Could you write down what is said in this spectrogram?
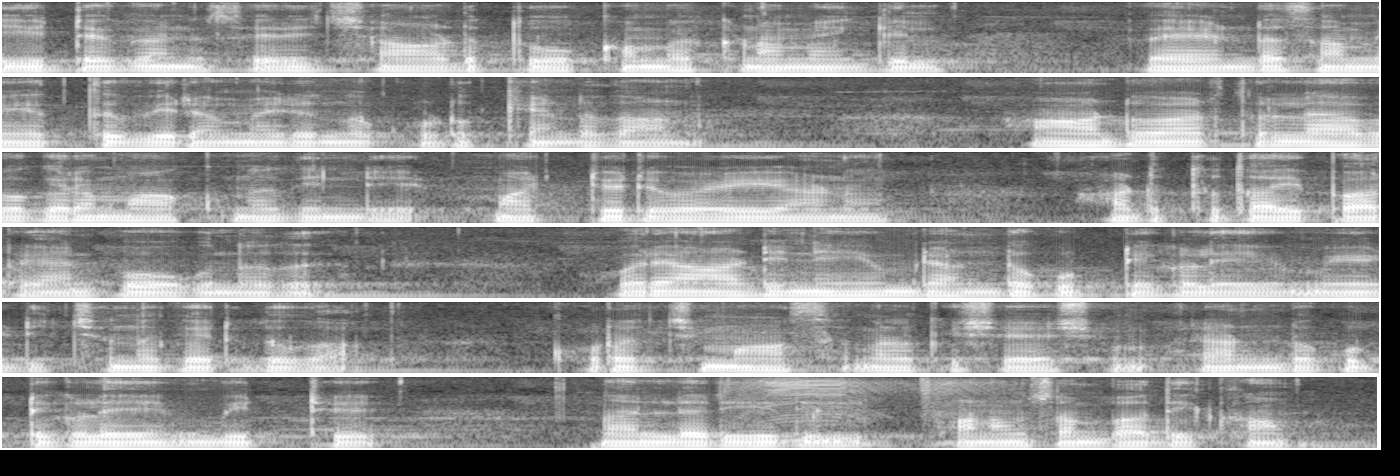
തീറ്റക്കനുസരിച്ച് ആട് തൂക്കം വെക്കണമെങ്കിൽ വേണ്ട സമയത്ത് വിരമരുന്ന് കൊടുക്കേണ്ടതാണ്. ആട് വളർത്തൽ ലാഭകരമാക്കുന്നതിന്റെ മറ്റൊരു വഴിയാണ് അടുത്തതായി പറയാൻ പോകുന്നത്. ഒരാടിനെയും രണ്ട് കുട്ടികളെയും മേടിച്ചെന്ന് കരുതുക. കുറച്ച് മാസങ്ങൾക്ക് ശേഷം രണ്ട് കുട്ടികളെയും വിറ്റ് നല്ല രീതിയിൽ പണം സമ്പാദിക്കാം.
